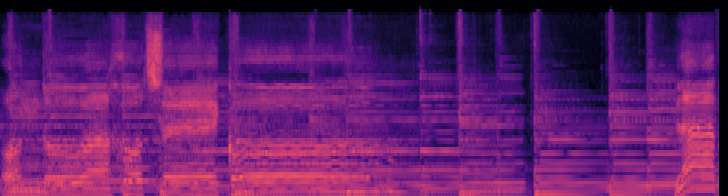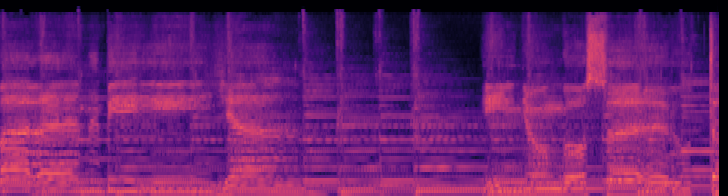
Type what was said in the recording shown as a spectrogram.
Ondoa jotzeko Labarren bila Inongo zerutan.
